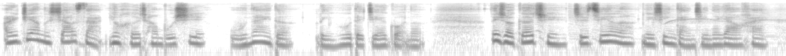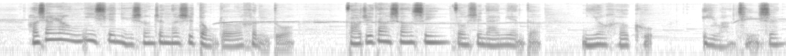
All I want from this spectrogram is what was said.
而这样的潇洒又何尝不是无奈的领悟的结果呢？那首歌曲直击了女性感情的要害，好像让一些女生真的是懂得了很多。早知道伤心总是难免的，你又何苦一往情深？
